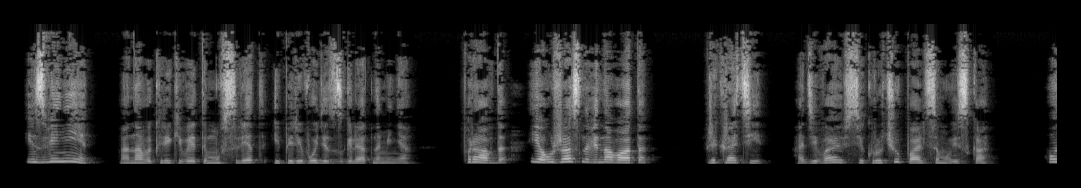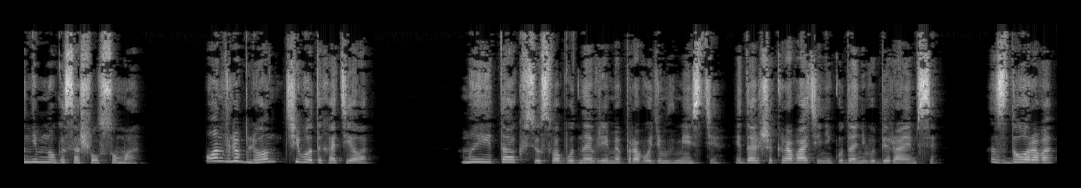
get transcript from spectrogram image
«Извини!» — она выкрикивает ему вслед и переводит взгляд на меня. «Правда, я ужасно виновата!» «Прекрати!» — одеваюсь и кручу пальцем у виска. Он немного сошел с ума. «Он влюблен, чего ты хотела?» «Мы и так все свободное время проводим вместе, и дальше кровати никуда не выбираемся». «Здорово!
